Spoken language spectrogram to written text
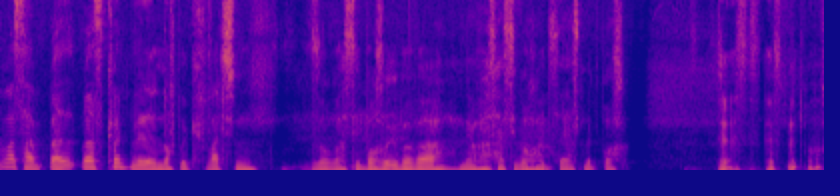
was, hab, was, was könnten wir denn noch bequatschen? So, was die Woche über war. Ja, was heißt die Woche? Heute ist ja erst Mittwoch. Ja, es ist erst Mittwoch.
